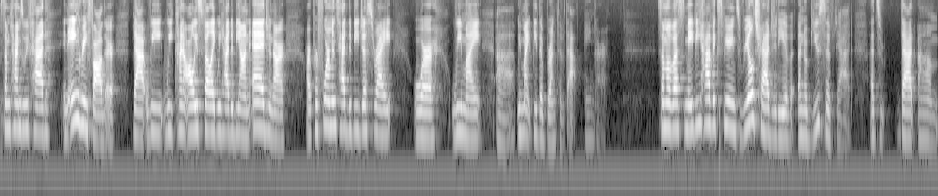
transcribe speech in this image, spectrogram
sometimes we've had an angry father that we, we kind of always felt like we had to be on edge and our, our performance had to be just right, or we might, uh, we might be the brunt of that anger. Some of us maybe have experienced real tragedy of an abusive dad. That's, that um,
